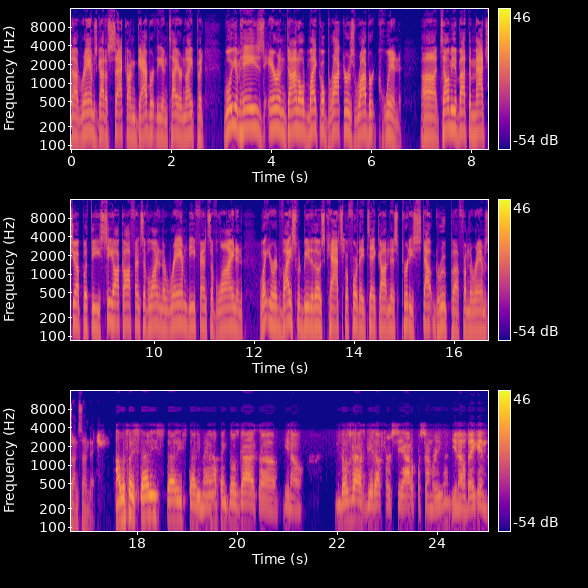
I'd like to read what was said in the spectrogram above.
uh, Rams got a sack on Gabbert the entire night. But William Hayes, Aaron Donald, Michael Brockers, Robert Quinn. Uh, tell me about the matchup with the Seahawk offensive line and the Ram defensive line, and what your advice would be to those cats before they take on this pretty stout group uh, from the Rams on Sunday. I would say study, study, study, man. I think those guys, uh, you know, those guys get up for Seattle for some reason. You know, they can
